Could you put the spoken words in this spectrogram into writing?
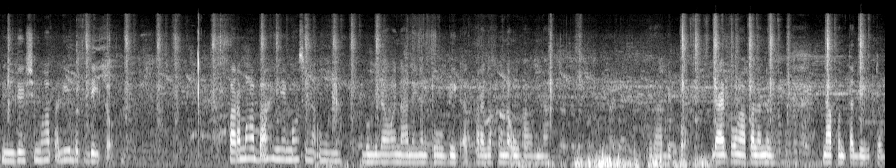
Yun guys, yung mga palibot dito. Para mga bahay niya yung mga sinauna. Bumili ako nanay ng tubig at talaga pong nauhaw na. Grabe po. Dahil po nga pala nag napunta dito.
